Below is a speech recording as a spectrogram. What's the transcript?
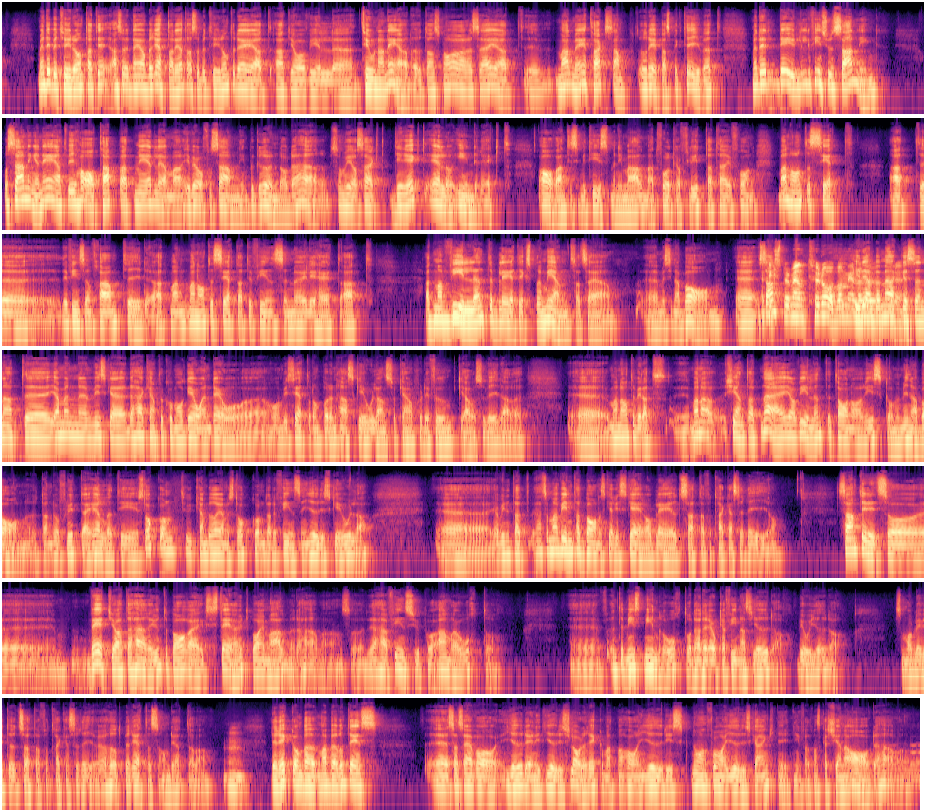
men det betyder inte att, det, alltså när jag berättar detta så betyder inte det att, att jag vill eh, tona ner det utan snarare säga att eh, Malmö är tacksamt ur det perspektivet. Men det, det, det finns ju en sanning. Och sanningen är att vi har tappat medlemmar i vår församling på grund av det här, som vi har sagt, direkt eller indirekt av antisemitismen i Malmö, att folk har flyttat härifrån. Man har inte sett att eh, det finns en framtid, att man, man har inte sett att det finns en möjlighet att... Att man vill inte bli ett experiment, så att säga, eh, med sina barn. Eh, ett Samt, experiment, hur då? Vad menar du? I den bemärkelsen att eh, ja, men vi ska, det här kanske kommer att gå ändå. Och om vi sätter dem på den här skolan så kanske det funkar och så vidare. Eh, man har inte velat, eh, man har känt att nej, jag vill inte ta några risker med mina barn utan då flyttar jag hellre till Stockholm. Vi kan börja med Stockholm där det finns en judisk skola. Eh, jag vill inte att, alltså man vill inte att barnen ska riskera att bli utsatta för trakasserier. Samtidigt så vet jag att det här är ju inte bara, existerar ju inte bara i Malmö det här. Va? Alltså det här finns ju på andra orter eh, inte minst mindre orter där det råkar finnas judar, bo judar som har blivit utsatta för trakasserier. Jag har hört berättelser om detta. Va? Mm. Det räcker om, man behöver inte ens eh, så att säga vara jude enligt judisk lag. Det räcker med att man har en judisk, någon form av judisk anknytning för att man ska känna av det här. Va?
